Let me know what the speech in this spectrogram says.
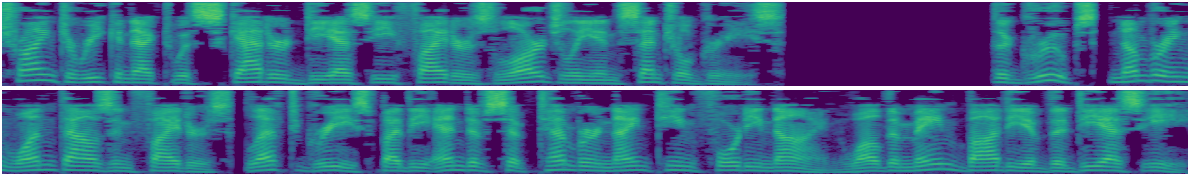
trying to reconnect with scattered DSE fighters largely in central Greece. The groups, numbering 1,000 fighters, left Greece by the end of September 1949 while the main body of the DSE,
